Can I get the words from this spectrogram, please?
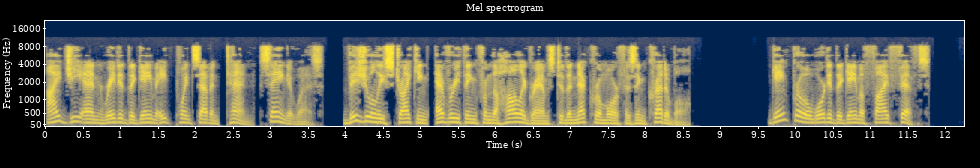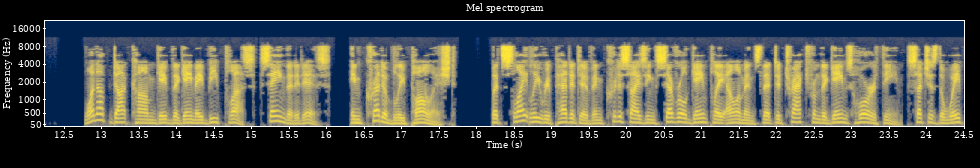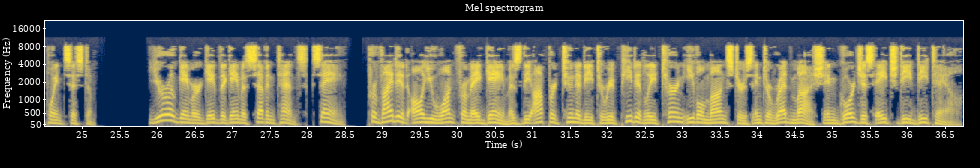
IGN rated the game 8.7, 10, saying it was visually striking, everything from the holograms to the necromorph is incredible. GamePro awarded the game a 5 fifths, OneUp.com gave the game a B+, saying that it is incredibly polished, but slightly repetitive and criticizing several gameplay elements that detract from the game's horror theme, such as the waypoint system. Eurogamer gave the game a 7 tenths, saying, "...provided all you want from a game is the opportunity to repeatedly turn evil monsters into red mush in gorgeous HD detail."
